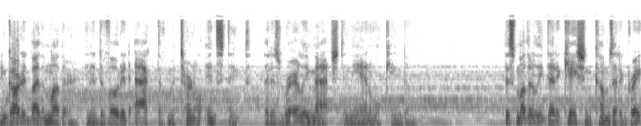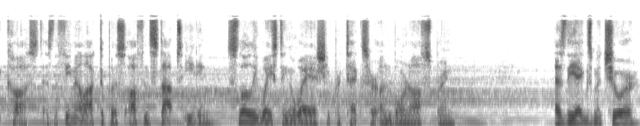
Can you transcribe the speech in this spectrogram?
and guarded by the mother in a devoted act of maternal instinct that is rarely matched in the animal kingdom. This motherly dedication comes at a great cost as the female octopus often stops eating, slowly wasting away as she protects her unborn offspring. As the eggs mature,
